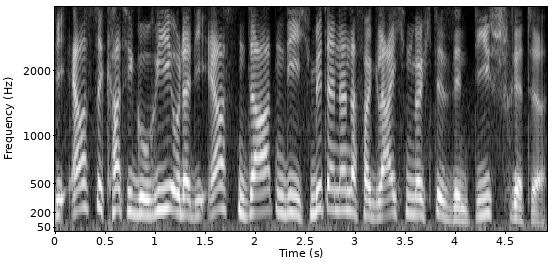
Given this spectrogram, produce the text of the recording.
Die erste Kategorie oder die ersten Daten, die ich miteinander vergleichen möchte, sind die Schritte.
